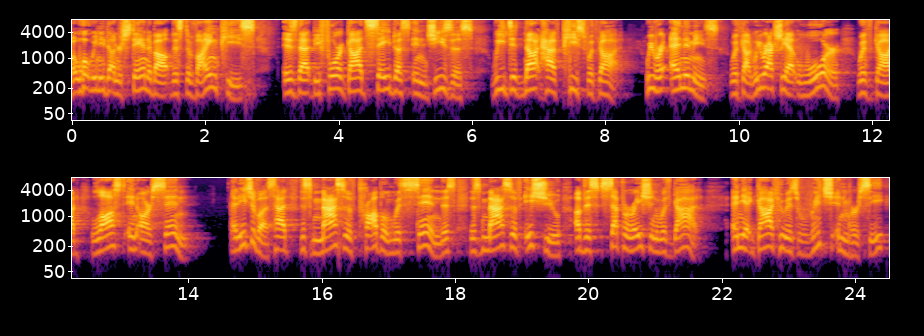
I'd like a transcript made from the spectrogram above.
But what we need to understand about this divine peace is that before God saved us in Jesus, we did not have peace with God. We were enemies with God. We were actually at war with God, lost in our sin. And each of us had this massive problem with sin, this, this massive issue of this separation with God. And yet, God, who is rich in mercy,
